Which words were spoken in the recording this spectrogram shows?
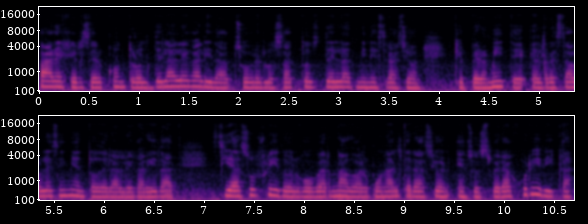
para ejercer control de la legalidad sobre los actos de la Administración que permite el restablecimiento de la legalidad. Si ha sufrido el gobernado alguna alteración en su esfera jurídica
